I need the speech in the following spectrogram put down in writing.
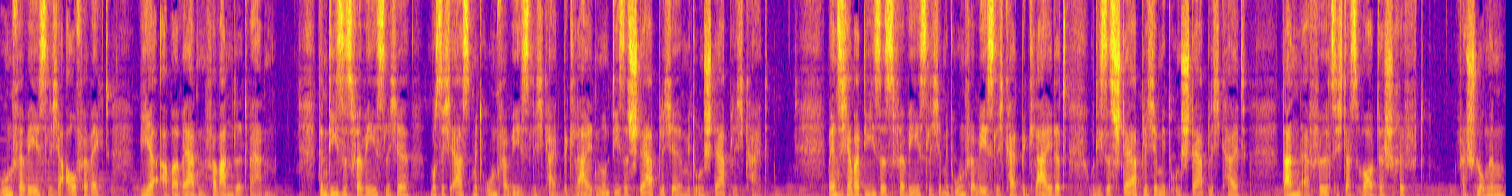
Unverwesliche auferweckt, wir aber werden verwandelt werden. Denn dieses Verwesliche muss sich erst mit Unverweslichkeit bekleiden und dieses Sterbliche mit Unsterblichkeit. Wenn sich aber dieses Verwesliche mit Unverweslichkeit bekleidet und dieses Sterbliche mit Unsterblichkeit, dann erfüllt sich das Wort der Schrift. Verschlungen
